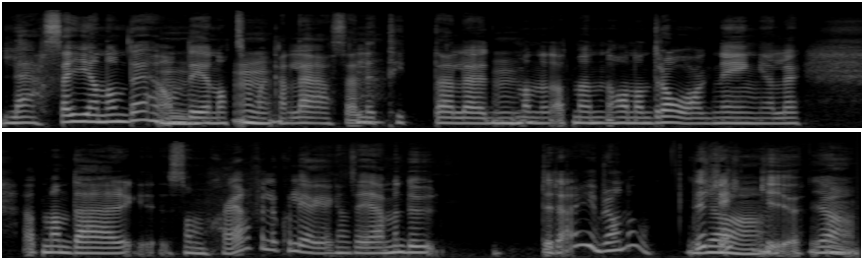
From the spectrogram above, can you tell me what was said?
läsa igenom det, mm. om det är något som mm. man kan läsa eller titta eller mm. man, att man har någon dragning eller att man där som chef eller kollega kan säga, men du, det där är ju bra nog. Det ja. räcker ju. Ja.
